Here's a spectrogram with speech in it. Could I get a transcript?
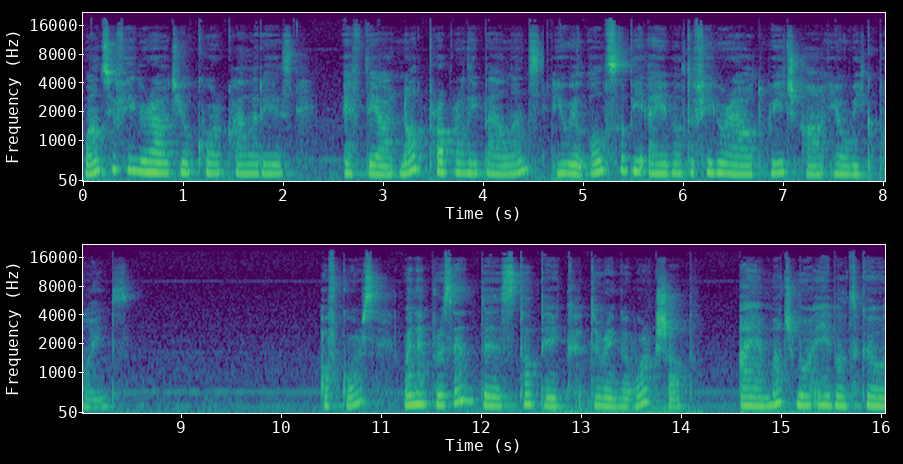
Once you figure out your core qualities if they are not properly balanced you will also be able to figure out which are your weak points. Of course when i present this topic during a workshop I am much more able to go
